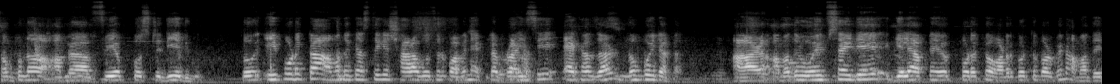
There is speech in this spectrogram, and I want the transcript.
সম্পূর্ণ আমরা ফ্রি অফ কস্টে দিয়ে দিব। তো এই প্রোডাক্টটা আমাদের কাছ থেকে সারা বছর পাবেন একটা প্রাইসে এক হাজার নব্বই টাকা। আর আমাদের ওয়েবসাইটে গেলে আপনি প্রোডাক্টটা অর্ডার করতে পারবেন। আমাদের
